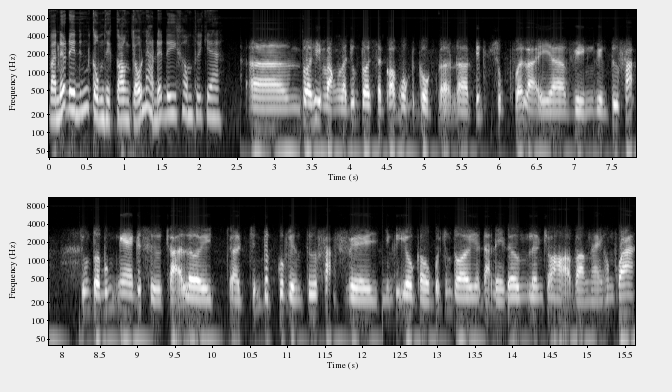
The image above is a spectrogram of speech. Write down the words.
và nếu đi đến cùng thì còn chỗ nào để đi không thưa cha À, tôi hy vọng là chúng tôi sẽ có một cái cuộc uh, tiếp xúc với lại uh, viện viện tư pháp. Chúng tôi muốn nghe cái sự trả lời à, chính thức của viện tư pháp về những cái yêu cầu của chúng tôi đã đề đơn lên cho họ vào ngày hôm qua.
